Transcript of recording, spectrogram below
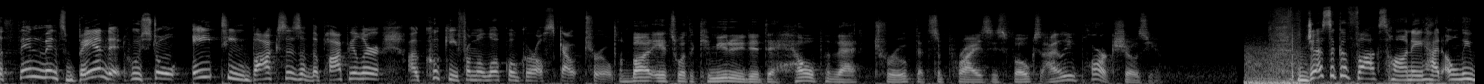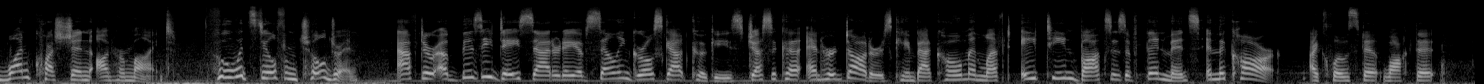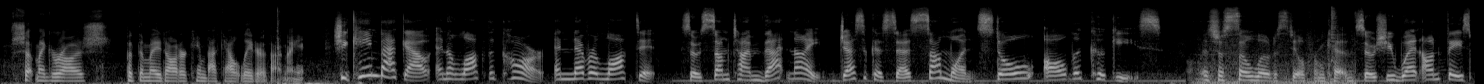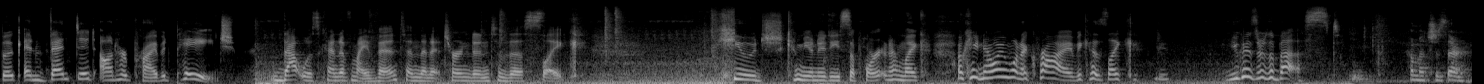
the Thin Mints bandit who stole 18 boxes of the popular uh, cookie from a local Girl Scout troop. But it's what the community did to help that troop that surprised these folks. Eileen Park shows you. Jessica Fox Hawney had only one question on her mind. Who would steal from children? After a busy day Saturday of selling Girl Scout cookies, Jessica and her daughters came back home and left 18 boxes of Thin Mints in the car. I closed it, locked it, shut my garage, but then my daughter came back out later that night. She came back out and unlocked the car and never locked it. So sometime that night, Jessica says someone stole all the cookies. It's just so low to steal from kids. So she went on Facebook and vented on her private page. That was kind of my vent, and then it turned into this like huge community support. And I'm like, okay, now I want to cry because like you guys are the best. How much is there?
